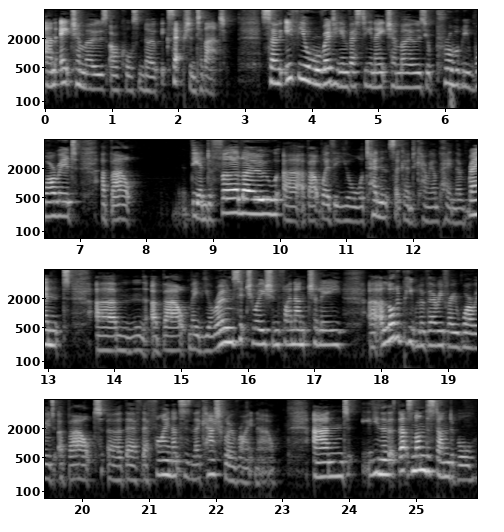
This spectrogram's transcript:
And HMOs are, of course, no exception to that. So, if you're already investing in HMOs, you're probably worried about the end of furlough, uh, about whether your tenants are going to carry on paying their rent, um, about maybe your own situation financially. Uh, a lot of people are very, very worried about uh, their, their finances and their cash flow right now. And, you know, that, that's an understandable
